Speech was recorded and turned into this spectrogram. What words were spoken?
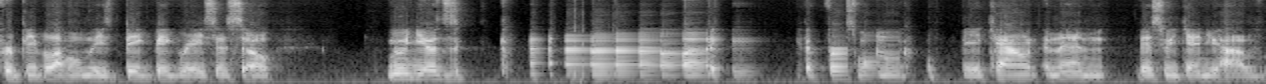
for people at home, these big, big races. So Muonio uh, the first one the account, and then this weekend you have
